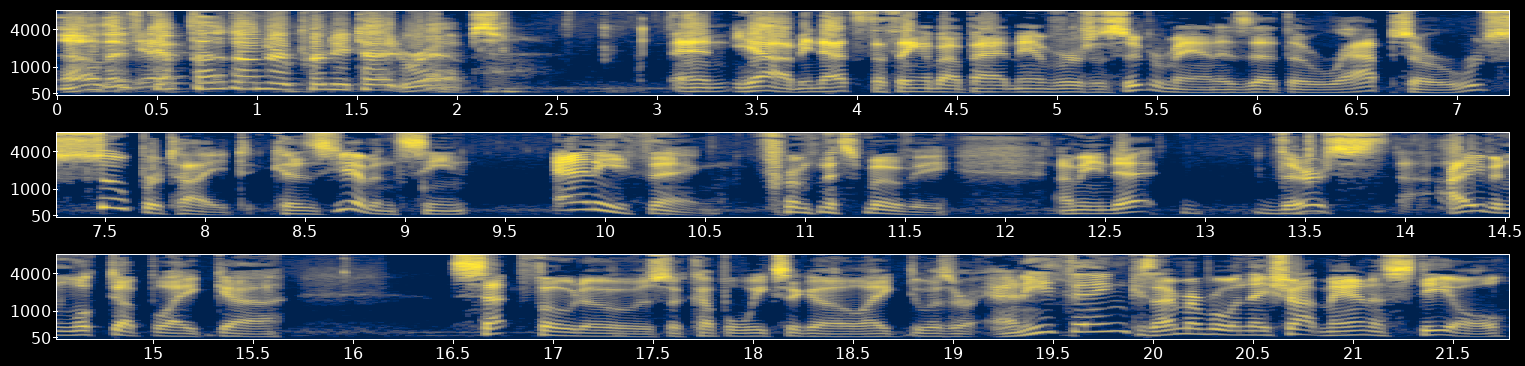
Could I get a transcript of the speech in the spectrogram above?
No, they've Yeah. kept that under pretty tight wraps. And yeah, I mean that's the thing about Batman versus Superman is that the wraps are super tight because you haven't seen anything from this movie. I mean that there's I even looked up like uh, set photos a couple weeks ago. Like, was there anything? Because I remember when they shot Man of Steel,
